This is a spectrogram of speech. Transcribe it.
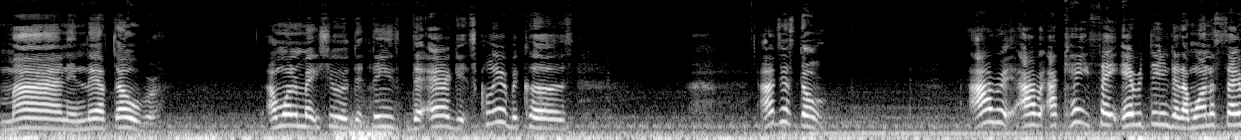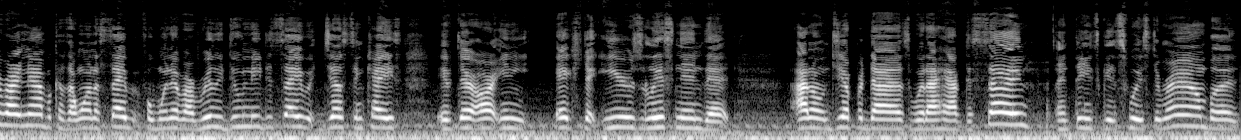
mine and left over. I want to make sure that things the air gets clear because I just don't. I, I, I can't say everything that I want to say right now because I want to save it for whenever I really do need to save it, just in case if there are any extra ears listening that I don't jeopardize what I have to say and things get switched around. But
